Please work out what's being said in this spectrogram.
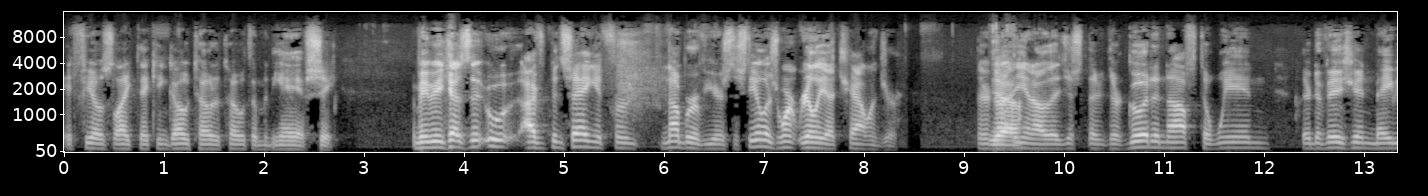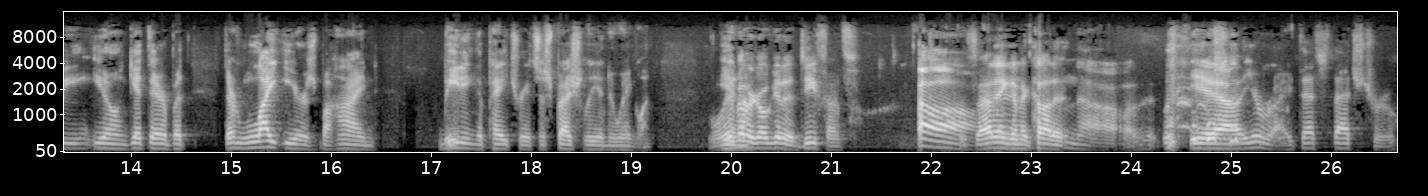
It feels like they can go toe to toe with them in the AFC. I mean, because the, I've been saying it for a number of years. The Steelers weren't really a challenger. They're Yeah. not, you know, they just they're they're good enough to win their division, maybe you know, and get there, but they're light years behind beating the Patriots, especially in New England. Well, they You know. better go get a defense. Oh, that ain't gonna cut it. No. yeah, you're right. That's that's true.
